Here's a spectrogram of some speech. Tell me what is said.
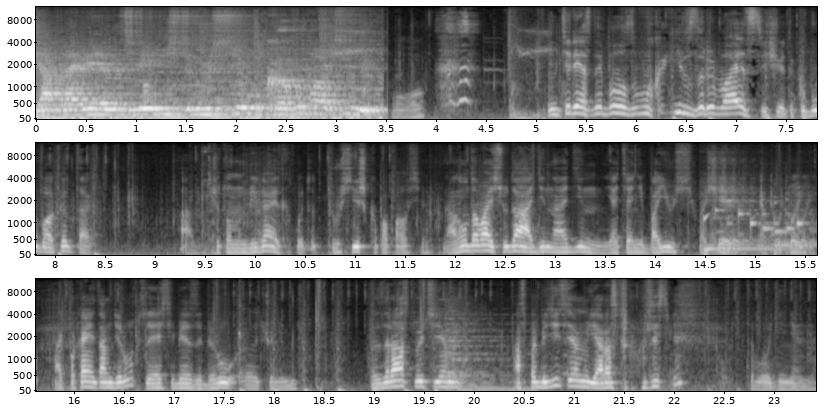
Я проверю на тебе истинную силу Кабубаки. Интересный был звук и взрывается еще это кабубака так. А, что-то он убегает какой-то, трусишка попался. А ну давай сюда, один на один, я тебя не боюсь, вообще, я крутой. Так, пока они там дерутся, я себе заберу э, что-нибудь. Здравствуйте. А с победителем я расправлюсь. Это было гениально.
